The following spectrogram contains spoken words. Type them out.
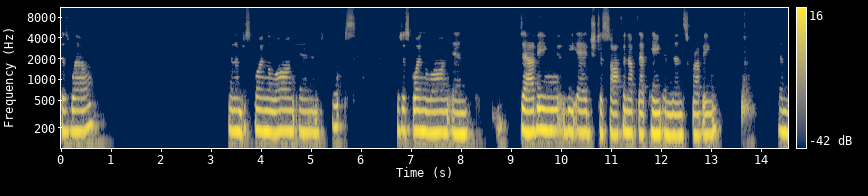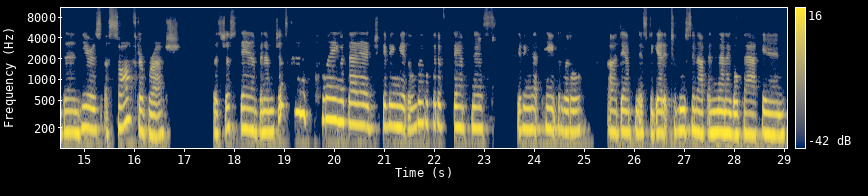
as well. And I'm just going along and, whoops. I'm just going along and dabbing the edge to soften up that paint and then scrubbing. And then here's a softer brush that's just damp and I'm just kind of playing with that edge, giving it a little bit of dampness, giving that paint a little uh, dampness to get it to loosen up. And then I go back in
